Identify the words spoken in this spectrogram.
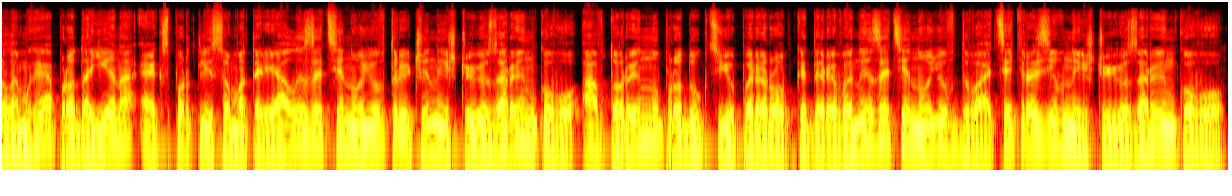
ЛМГ продає на експорт лісоматеріали за ціною втричі нижчою за ринкову, а вторинну продукцію переробки деревини за ціною в 20 разів нижчою за ринкову.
